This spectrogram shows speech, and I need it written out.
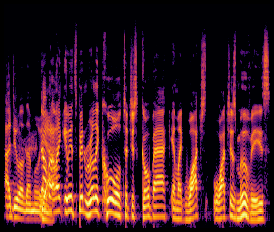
I do love that movie. No, Yeah. but like it, it's been really cool to just go back and like watch watch his movies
